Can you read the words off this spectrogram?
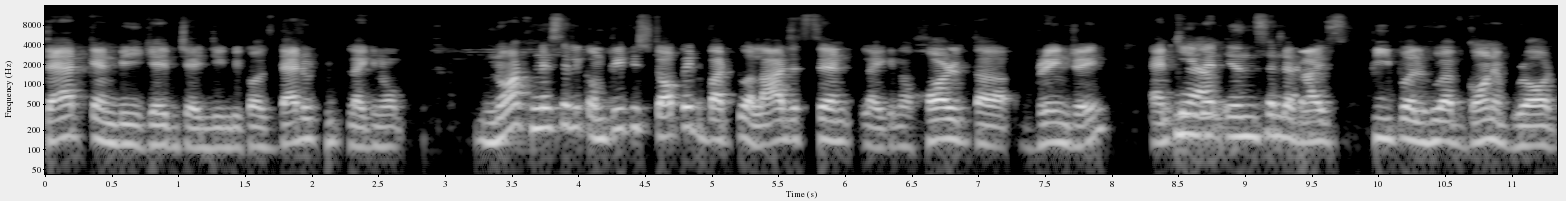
that can be game changing because that would like, you know, not necessarily completely stop it, but to a large extent, like, you know, halt the brain drain and yeah. even incentivize people who have gone abroad,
